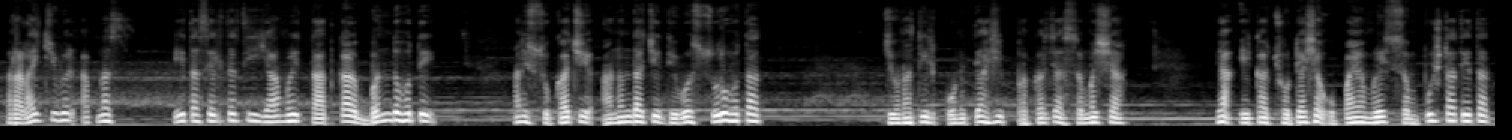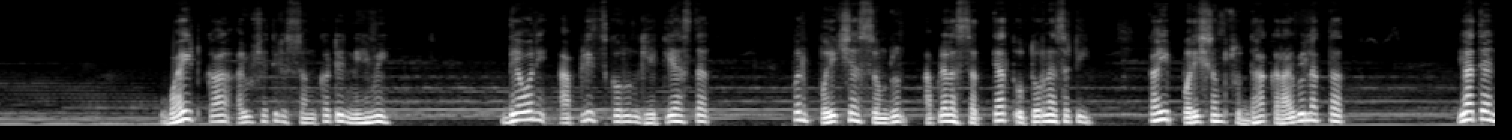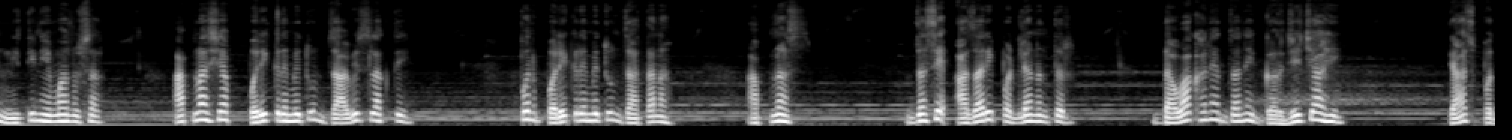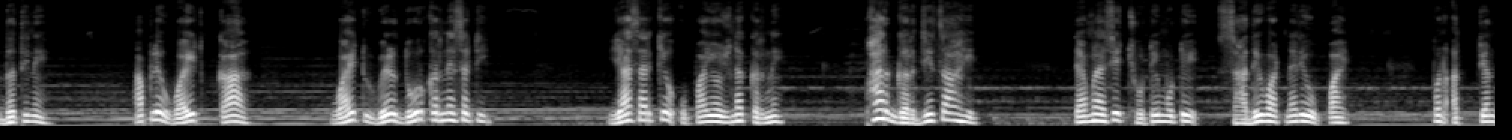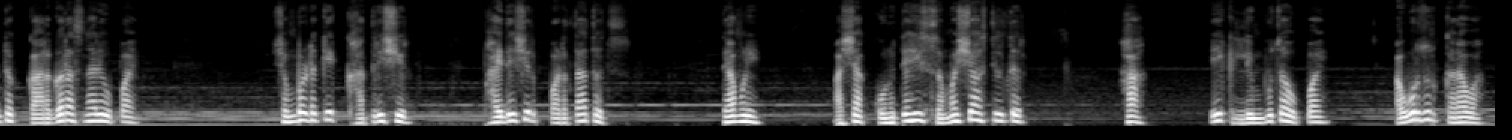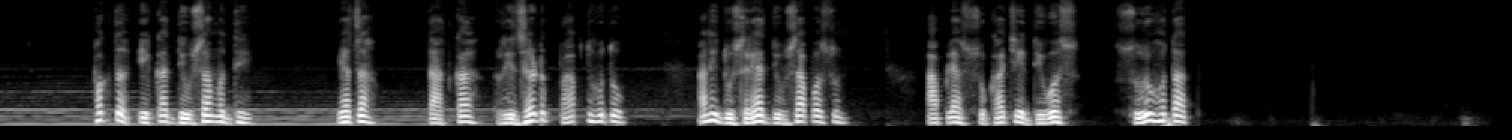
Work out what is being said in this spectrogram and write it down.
रडायची वेळ आपणास येत असेल तर ती यामुळे तात्काळ बंद होते आणि सुखाचे आनंदाचे दिवस सुरू होतात. जीवनातील कोणत्याही प्रकारच्या समस्या या एका छोट्याशा उपायामुळे संपुष्टात येतात. वाईट काळ आयुष्यातील संकटे नेहमी देवाने आपलीच करून घेतली असतात. पण परीक्षा समजून आपल्याला सत्यात उतरण्यासाठी काही परिश्रम सुद्धा करावे लागतात. या त्या नीतिनियमानुसार आपणास या परिक्रमेतून जावेच लागते. पण परिक्रमेतून जाताना आपणास जसे आजारी पडल्यानंतर दवाखान्यात जाणे गरजेचे आहे. त्याच पद्धतीने आपले वाईट काळ वाईट वेळ दूर करण्यासाठी यासारखे उपाययोजना करणे फार गरजेचं आहे. त्यामुळे असे छोटे मोठे साधे वाटणारे उपाय पण अत्यंत कारगर असणारे उपाय शंभर टक्के खात्रीशीर फायदेशीर पडतातच. त्यामुळे अशा कोणत्याही समस्या असतील तर हा एक लिंबूचा उपाय आवर्जून करावा. फक्त एका दिवसामध्ये याचा तात्काळ रिझल्ट प्राप्त होतो आणि दुसऱ्या दिवसापासून आपल्या सुखाचे दिवस सुरू होतात.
